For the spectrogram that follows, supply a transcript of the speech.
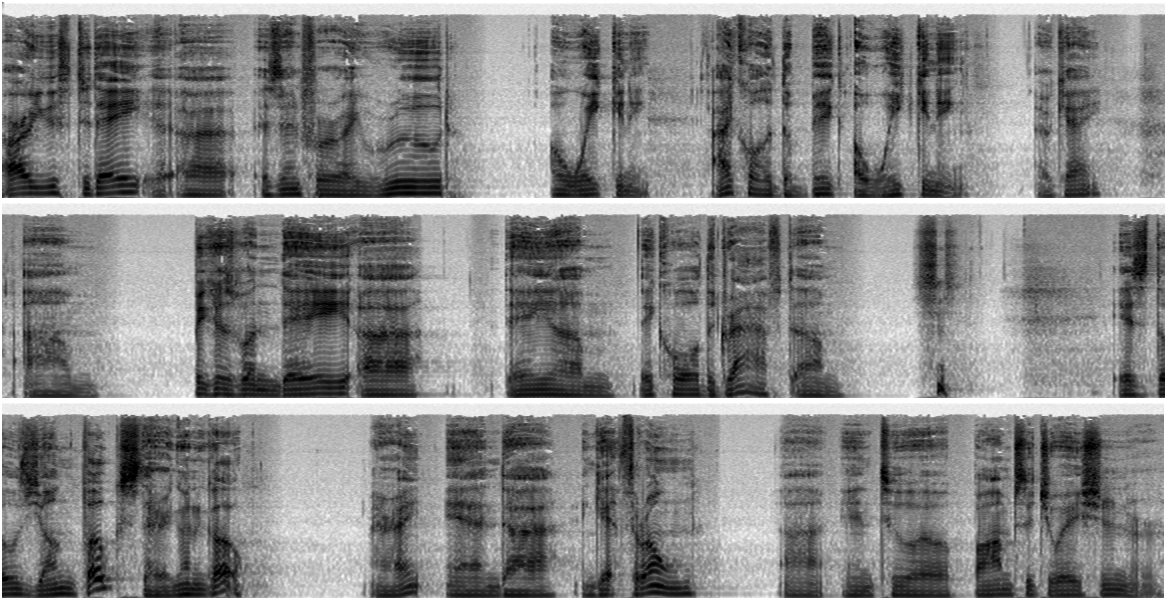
our youth today uh, is in for a rude awakening. I call it the big awakening. Okay, um, because when they uh, they um, they call the draft, um, is those young folks that are going to go, all right, and uh, and get thrown uh, into a bomb situation or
